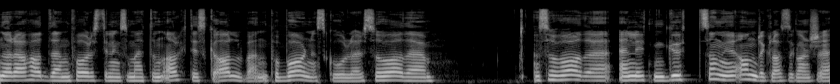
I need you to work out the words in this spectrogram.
Når jeg hadde en forestilling som het Den arktiske alven på barneskoler, så var det så var det en liten gutt, sånn i andre klasse kanskje,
